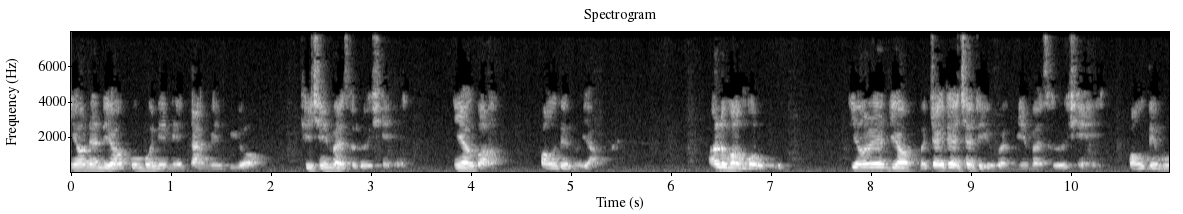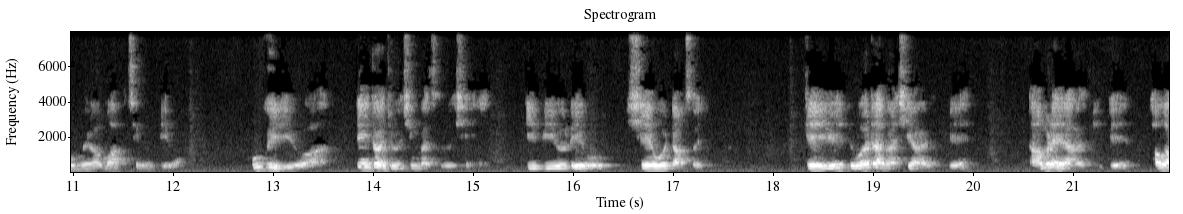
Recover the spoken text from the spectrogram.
ညောင်းတဲ့တယောက်ပုံမှန်နေနေတိုင်ပင်ပြီးတော့ဖြည့်ချင်းမယ်ဆိုလို့ရှိရင်ညောက်ကပေါင်းတင်လို့ရပါတယ်အဲ့လိုမှမဟုတ်ဘူးတယောက်နဲ့တယောက်မကြိုက်တဲ့အချက်တွေကိုပဲမြင်မှဆိုလို့ရှိရင်ပေါင်းတင်ဖို့ဘယ်တော့မှအဆင်မပြေပါဘူးခုဗီဒီယိုကတင်းအတွက်ကြိုးရှိမှဆိုလို့ရှိရင်ဒီဗီဒီယိုလေးကို share ဖို့တောင်းဆိုကြည့်၍လိုအပ်တာမှရှိရပြီနားမလည်တာပဲဖြစ်ဖြစ်အောက်က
